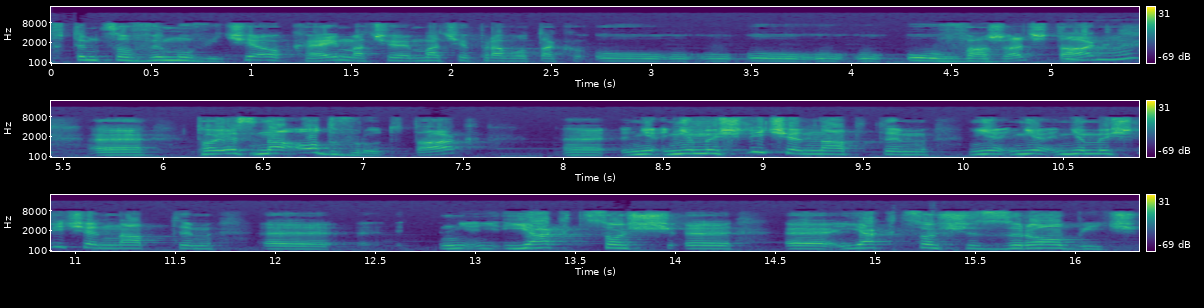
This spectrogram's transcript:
w tym, co wy mówicie, okej, okay, macie, macie prawo tak u, u, u, uważać, tak? Mhm. To jest na odwrót, tak? E, nie, nie myślicie nad tym, nie, nie, nie myślicie nad tym, e, jak coś, e, jak coś zrobić,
